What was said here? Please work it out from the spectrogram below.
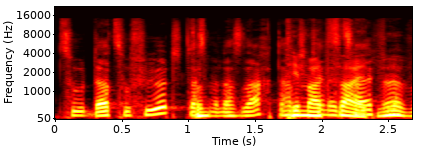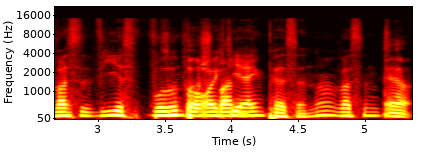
zu, dazu führt, dass man das sagt. Da Thema Zeit, Zeit ne? Was, wie ist, wo Super sind bei spannend. euch die Engpässe, ne? Was sind ja.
